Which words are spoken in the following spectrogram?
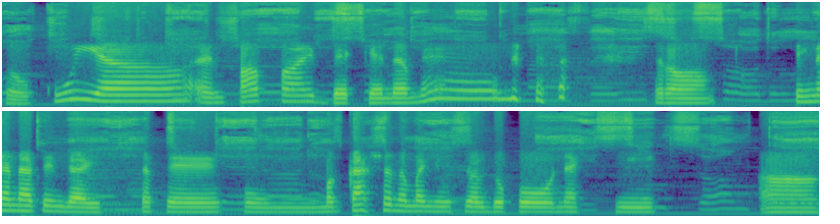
So, kuya and papay, beke naman. Pero, tingnan natin guys. Kasi kung magkasya naman yung sweldo ko next week, ah,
